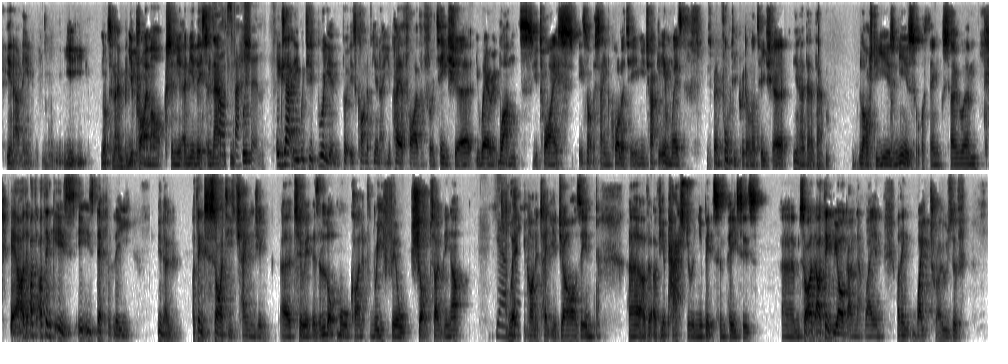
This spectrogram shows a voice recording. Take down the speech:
you know, I mean, you, not to name, but your Primarks and your, and your this and that. Fast fashion. Exactly, which is brilliant, but it's kind of, you know, you pay a fiver for a t shirt, you wear it once, you twice, it's not the same quality, and you chuck it in. Whereas you spend 40 quid on a t shirt, you know, that, that last you years and years sort of thing. So, um, yeah, I, I think it is, it is definitely, you know, I think society's changing uh, to it. There's a lot more kind of refill shops opening up, yeah, where you kind of take your jars in uh, of, of, your pasta and your bits and pieces. Um, so I, I, think we are going that way, and I think Waitrose have,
